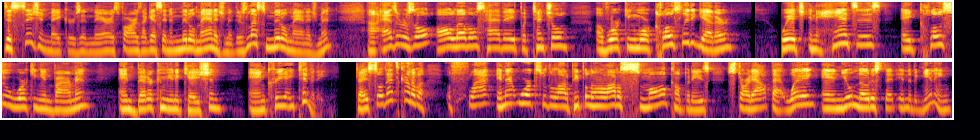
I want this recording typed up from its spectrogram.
decision makers in there as far as i guess in the middle management. There's less middle management. Uh, as a result all levels have a potential of working more closely together which enhances a closer working environment and better communication and creativity Okay, so that's kind of a, a, flat, and that works with a lot of people, and a lot of small companies start out that way. And you'll notice that in the beginning,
